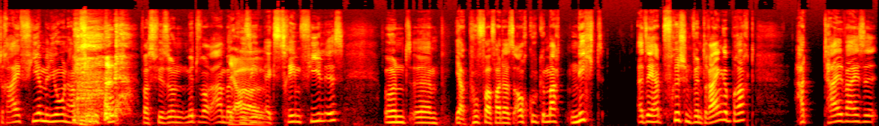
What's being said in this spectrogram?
drei, vier Millionen haben zugeguckt, was für so einen Mittwochabend bei Ja. ProSieben extrem viel ist. Und ähm, ja, Puffwaff hat das auch gut gemacht. Nicht, also er hat frischen Wind reingebracht, hat teilweise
